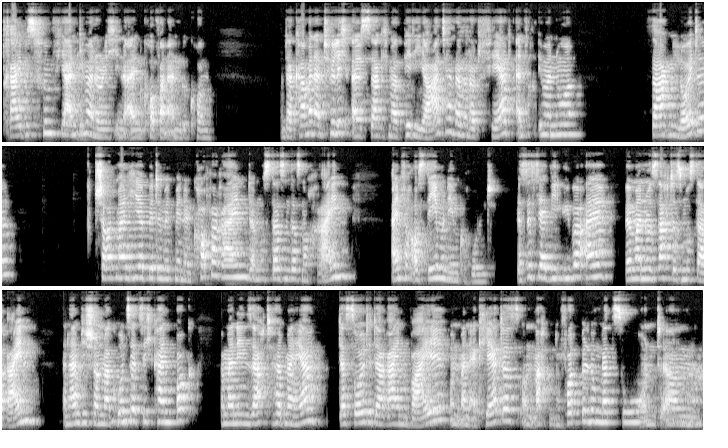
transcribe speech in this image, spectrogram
drei bis fünf Jahren immer noch nicht in allen Koffern angekommen. Und da kann man natürlich als, sag ich mal, Pädiater, wenn man dort fährt, einfach immer nur sagen, Leute, schaut mal hier bitte mit mir in den Koffer rein, da muss das und das noch rein. Einfach aus dem und dem Grund. Das ist ja wie überall, wenn man nur sagt, es muss da rein, dann haben die schon mal grundsätzlich keinen Bock. Wenn man ihnen sagt, hört mal her, das sollte da rein, weil, und man erklärt das und macht eine Fortbildung dazu und ähm,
